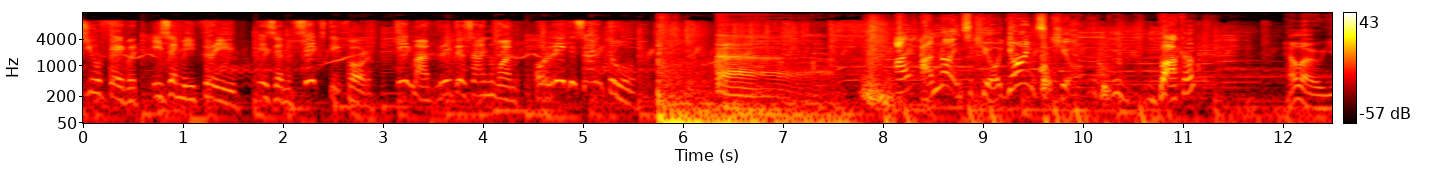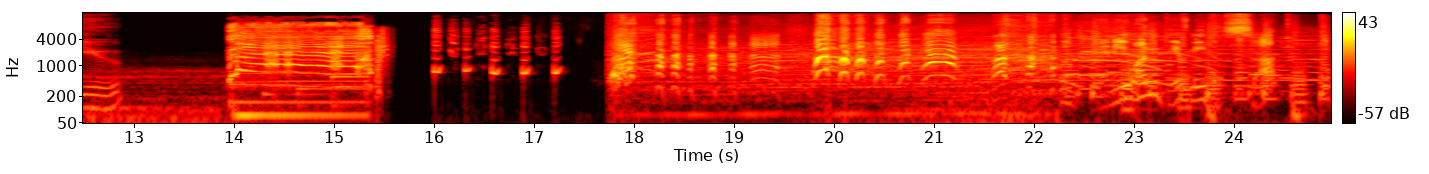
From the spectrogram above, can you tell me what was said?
is your favorite? Is M3, SM64, GMOD Redesign 1, or Redesign 2? Uh, I, I'm not insecure, you're insecure. Baka? Hello, you. Will anyone give me the suck?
